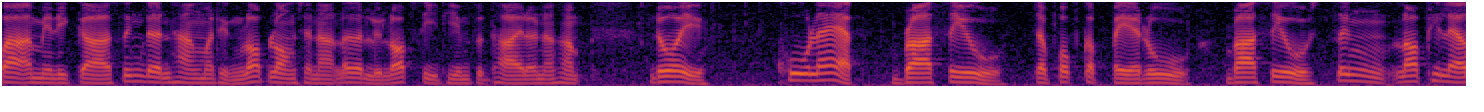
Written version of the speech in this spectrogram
ปาอเมริกา ซึ่งเดินทางมาถึงรอบรองชนะเลิศหรือรอบ 4 ทีมสุดท้ายแล้วนะครับ โดยคู่แรกบราซิล จะพบกับเปรู บราซิล ซึ่งรอบที่แล้ว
